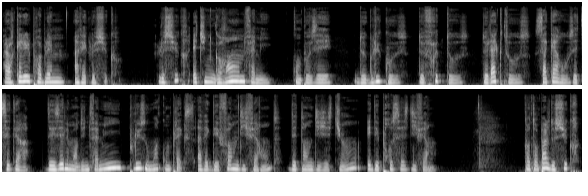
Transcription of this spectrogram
Alors quel est le problème avec le sucre? Le sucre est une grande famille, composée de glucose, de fructose, de lactose, saccharose, etc. Des éléments d'une famille plus ou moins complexe, avec des formes différentes, des temps de digestion et des process différents. Quand on parle de sucre,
